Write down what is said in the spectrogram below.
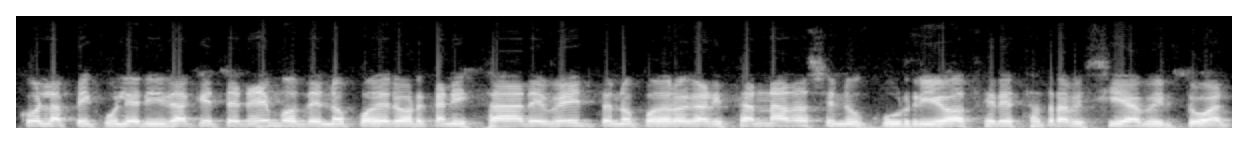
con la peculiaridad que tenemos de no poder organizar eventos, no poder organizar nada, se nos ocurrió hacer esta travesía virtual.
